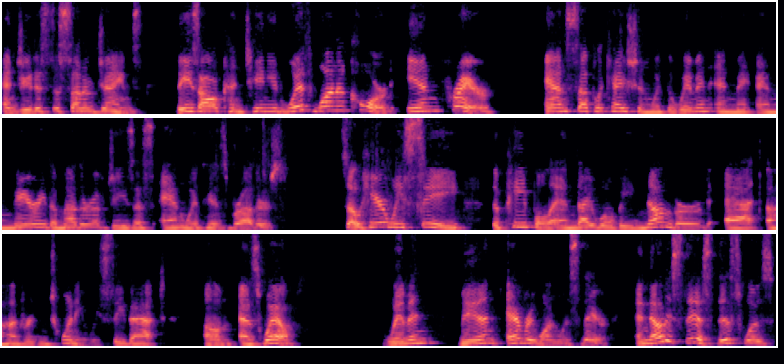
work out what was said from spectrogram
and Judas the son of James. These all continued with one accord in prayer and supplication with the women and, and Mary, the mother of Jesus, and with his brothers. So here we see the people, and they will be numbered at 120. We see that um, as well. Women, men, everyone was there. And notice this this was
